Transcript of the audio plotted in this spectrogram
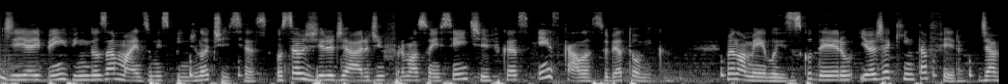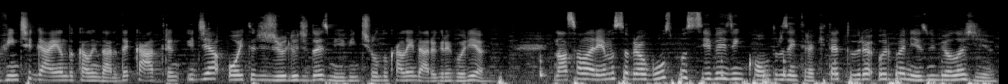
Bom dia e bem-vindos a mais um Spin de Notícias, o seu giro diário de informações científicas em escala subatômica. Meu nome é Heloísa Escudeiro e hoje é quinta-feira, dia 20 Gaian do calendário Decatrian e dia 8 de julho de 2021 do calendário Gregoriano. Nós falaremos sobre alguns possíveis encontros entre arquitetura, urbanismo e biologia.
